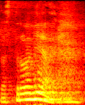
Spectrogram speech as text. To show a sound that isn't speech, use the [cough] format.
Zdravia.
